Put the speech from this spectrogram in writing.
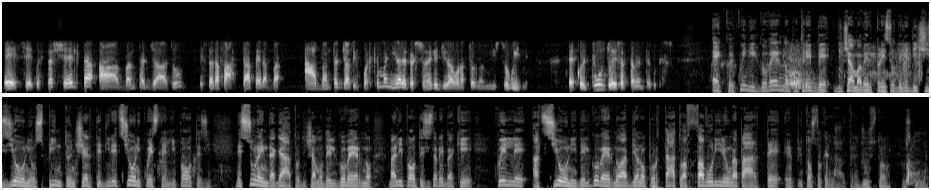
è se questa scelta ha avvantaggiato, è stata fatta per avva- ha avvantaggiato in qualche maniera le persone che giravano attorno al ministro Guidi. Ecco, il punto è esattamente questo. Ecco, e quindi il governo potrebbe diciamo, aver preso delle decisioni o spinto in certe direzioni, questa è l'ipotesi. Nessuno è indagato diciamo, del governo, ma l'ipotesi sarebbe che quelle azioni del governo abbiano portato a favorire una parte eh, piuttosto che l'altra, giusto? Foschino?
